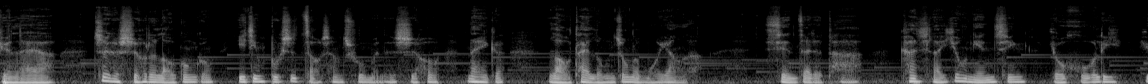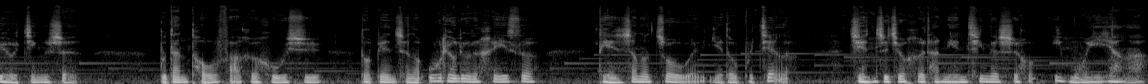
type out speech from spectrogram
原来啊，这个时候的老公公已经不是早上出门的时候那个老态龙钟的模样了。现在的他看起来又年轻、有活力，又有精神。不但头发和胡须都变成了乌溜溜的黑色，脸上的皱纹也都不见了，简直就和他年轻的时候一模一样啊！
